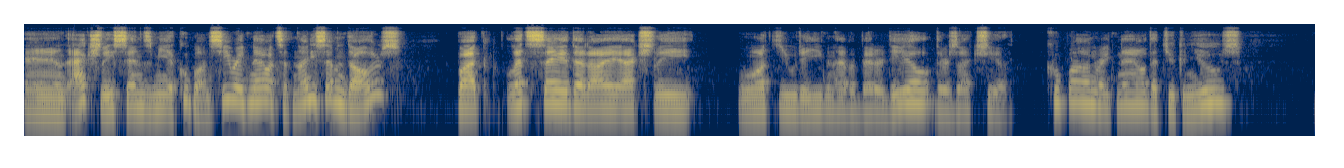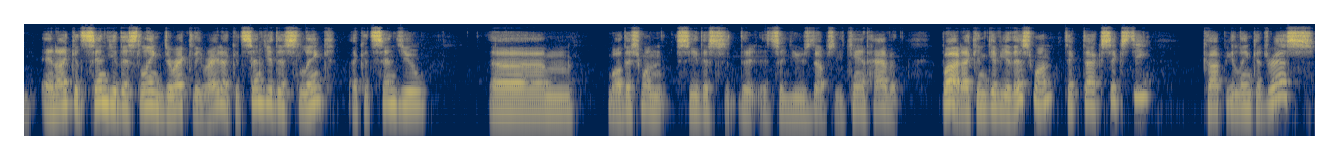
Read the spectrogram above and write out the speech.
and actually sends me a coupon. See right now it's at 97 dollars but let's say that I actually want you to even have a better deal. There's actually a coupon right now that you can use and I could send you this link directly right? I could send you this link. I could send you um well this one see this it's a used up so you can't have it. But I can give you this one TikTok 60 copy link address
